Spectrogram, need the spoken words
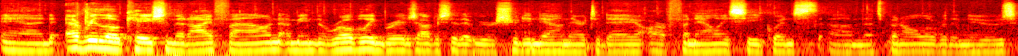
And every location that I found, I mean, the Roebling Bridge, obviously, that we were shooting down there today, our finale sequence um, that's been all over the news.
